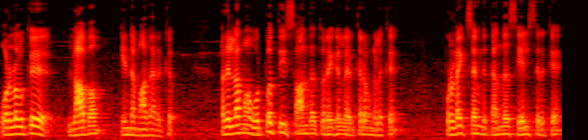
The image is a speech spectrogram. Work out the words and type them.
ஓரளவுக்கு லாபம் இந்த மாதம் இருக்குது அது இல்லாமல் உற்பத்தி சார்ந்த துறைகளில் இருக்கிறவங்களுக்கு ப்ரொடக்ஷனுக்கு தகுந்த சேல்ஸ் இருக்குது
